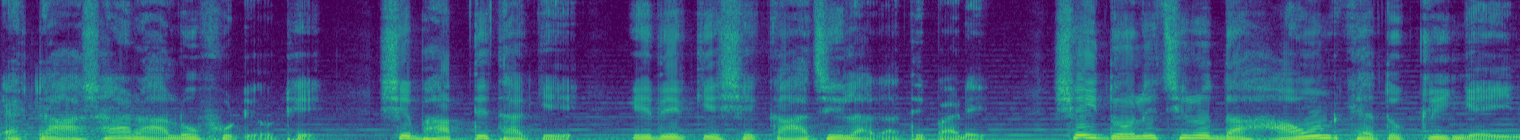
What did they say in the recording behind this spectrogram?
একটা আশার আলো ফুটে ওঠে। সে ভাবতে থাকে, এদেরকে সে কাজে লাগাতে পারে। সেই দলে ছিল দ্য হাউন্ড খ্যাত ক্লিংগেইন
